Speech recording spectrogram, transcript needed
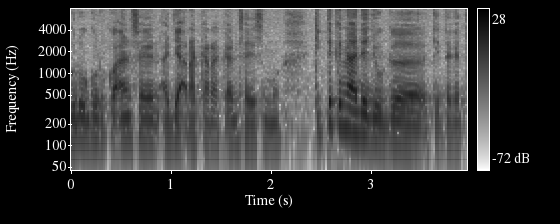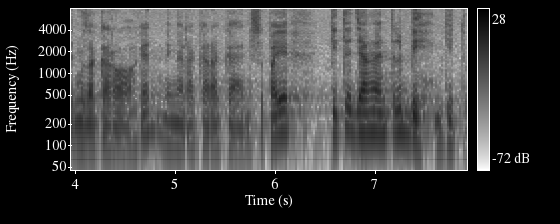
guru-guru Quran saya ajak rakan-rakan saya semua kita kena ada juga kita kata muzakarah kan dengan rakan-rakan supaya kita jangan terlebih begitu.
